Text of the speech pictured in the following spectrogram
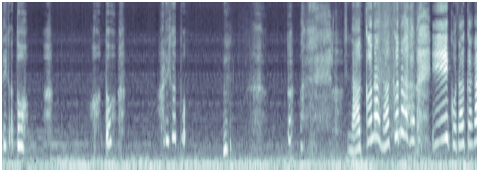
ありがとう。本当ありがとう。泣くな泣くな。いい子だから。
